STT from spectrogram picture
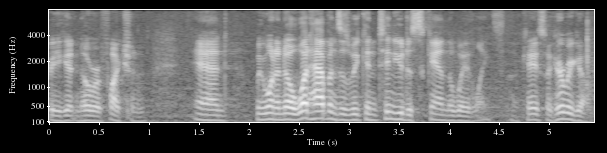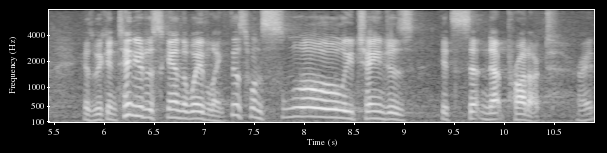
or you get no reflection. And we want to know what happens as we continue to scan the wavelength. Okay, so here we go. As we continue to scan the wavelength, this one slowly changes its set net product, right?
